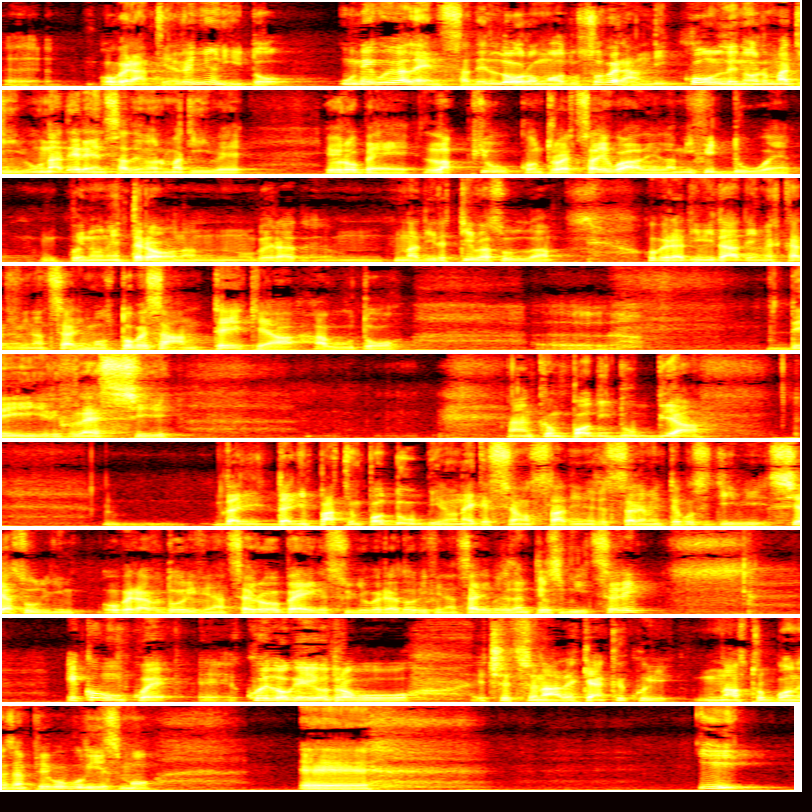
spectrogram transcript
eh, operanti nel Regno Unito un'equivalenza del loro modus operandi con le normative, un'aderenza alle normative europee, la più controversa dei quali è la MIFID 2, in cui non entrerò, una, una direttiva sull'operatività dei mercati finanziari molto pesante che ha avuto eh, dei riflessi anche un po' di dubbia dagli, dagli, impatti un po' dubbi, non è che siano stati necessariamente positivi sia sugli operatori finanziari europei che sugli operatori finanziari per esempio svizzeri. E comunque eh, quello che io trovo eccezionale è che anche qui un altro buon esempio di populismo eh, i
